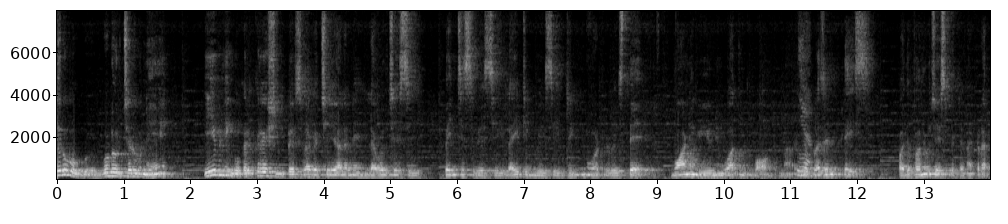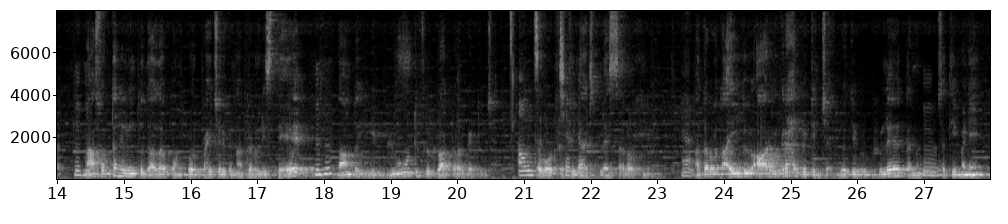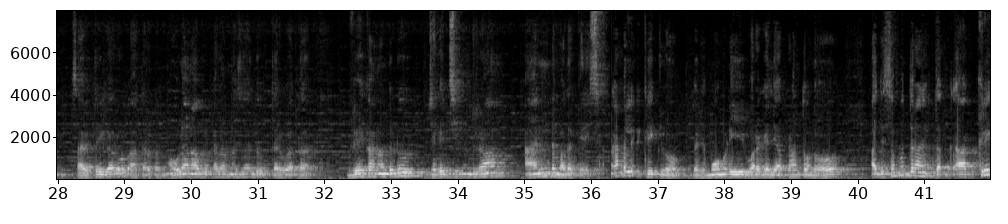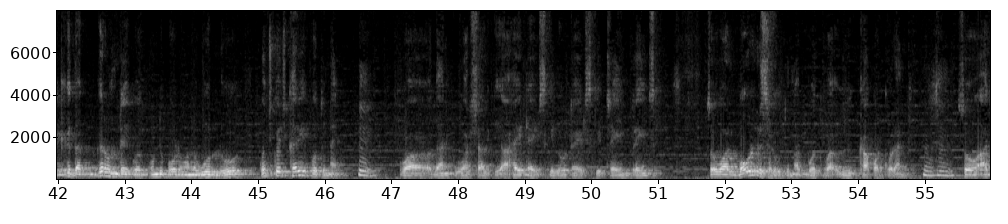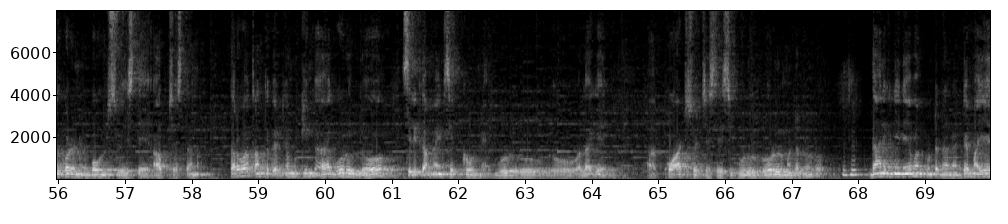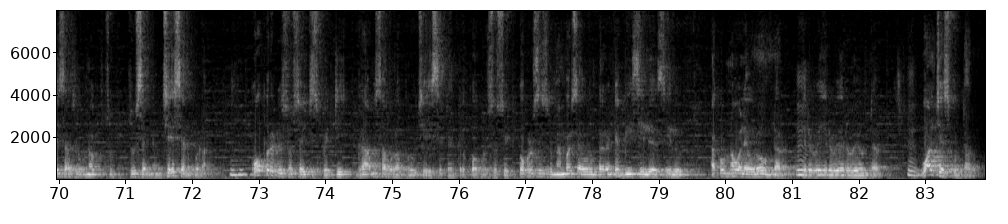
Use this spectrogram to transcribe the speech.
చెరువు గూడూరు చెరువుని ఈవినింగ్ ఒక రిక్రియేషన్ ప్లేస్ లాగా చేయాలని లెవెల్ చేసి బెంచెస్ వేసి లైటింగ్ వేసి డ్రింకింగ్ వాటర్ వేస్తే మార్నింగ్ ఈవినింగ్ వాకింగ్ బాగుంటుంది. ప్రజెంట్ ప్లేస్ పది పనులు చేసి పెట్టాను అక్కడ. నా సొంత నిధులతో దాదాపు వన్ క్రోర్ పైచలికి నా పిల్లలు ఇస్తే దాంతో ఈ బ్యూటిఫుల్ క్లాక్ టవర్ కట్టించాను అబౌట్ ఫిఫ్టీ ల్యాక్స్ ప్లస్ అవుతుంది. ఆ తర్వాత ఐదు ఆరు విగ్రహాలు పెట్టించారు జ్యోతి ఫులే తను సతీమణి సావిత్రి గారు ఆ తర్వాత మౌలానా అబుల్ కలాం ఆజాద్ తర్వాత వివేకానందుడు Jagjivan Ram and Mother Teresa. Kandali క్రీక్లో అంటే మోమిడి వరగల్లి ఆ ప్రాంతంలో అది సముద్రానికి దగ్గ ఆ క్రీక్కి దగ్గర ఉండే ఉండిపోవడం వల్ల ఊర్లు కొంచెం కొంచెం కరిగిపోతున్నాయి. వా దానికి వర్షాలకి ఆ హై టైడ్స్కి లో టైడ్స్కి ట్రైన్ ట్రైన్స్కి సో వాళ్ళు బౌలర్స్ అడుగుతున్నారు బోత్ కాపాడుకోవడానికి. సో అది కూడా నేను బౌల్స్ వేస్తే ఆఫ్ చేస్తాను. తర్వాత అంతకంటే ముఖ్యంగా గూడూరులో సిలికా మైన్స్ ఎక్కువ ఉన్నాయి. గూడూరు అలాగే క్వార్ట్స్ వచ్చేసేసి గూడూరు రూరల్ మండలంలో. దానికి నేను ఏమనుకుంటున్నానంటే మా ఏఎస్ఆర్ ఉన్నప్పుడు చూ చూశాను నేను చేశాను కూడా. కోఆపరేటివ్ సొసైటీస్ పెట్టి గ్రామ సభలు అప్రూవ్ చేసేటట్టు cooperative society cooperative society members ఎవరు ఉంటారంటే బీసీలు ఎస్సీలు అక్కడ ఉన్న వాళ్ళు ఎవరో ఉంటారు. ఇరవై ఇరవై ఇరవై ఉంటారు. వాళ్ళు చేసుకుంటారు.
